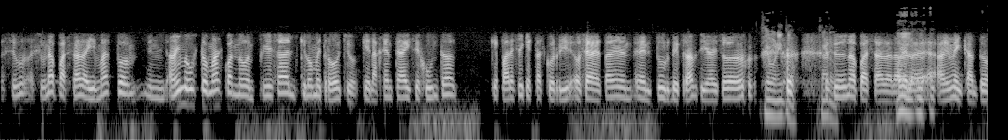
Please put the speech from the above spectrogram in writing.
Es una pasada y más, a mí me gustó más cuando empieza el kilómetro 8, que la gente ahí se junta que parece que estás corriendo, o sea, estás en, el Tour de Francia, eso... Qué bonito, Eso es una pasada, la verdad, a mí me encantó.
